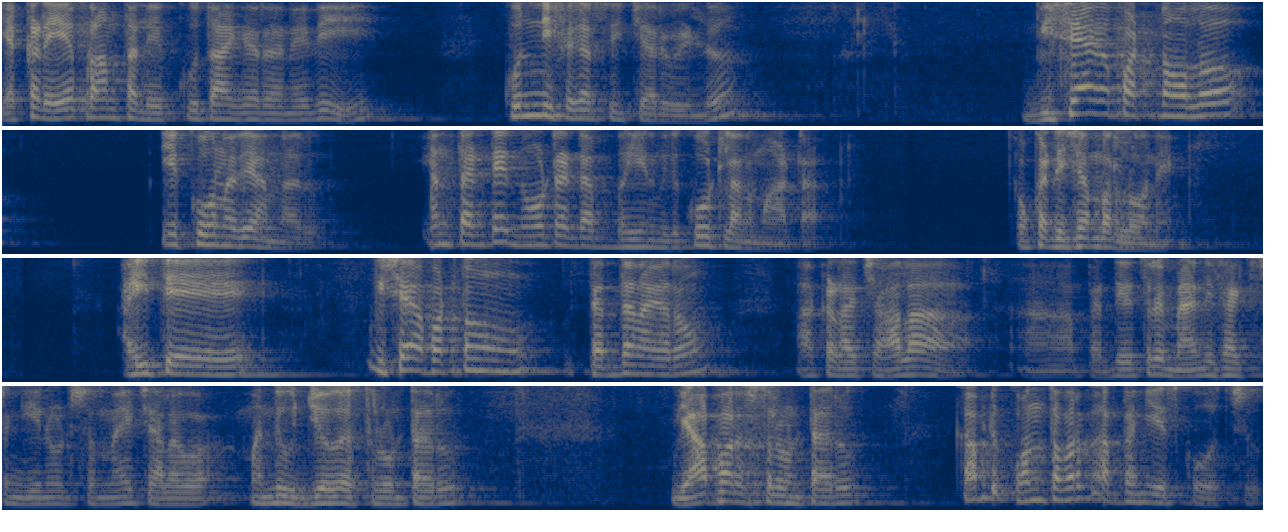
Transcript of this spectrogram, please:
ఎక్కడ ఏ ప్రాంతాలు ఎక్కువ తాగారు అనేది కొన్ని ఫిగర్స్ ఇచ్చారు వీళ్ళు. విశాఖపట్నంలో ఎక్కువ ఉన్నది అన్నారు. ఎంత అంటే నూట డెబ్భై ఎనిమిది కోట్లు అనమాట ఒక డిసెంబర్లోనే. అయితే విశాఖపట్నం పెద్ద నగరం. అక్కడ చాలా పెద్ద ఎత్తున మ్యానుఫ్యాక్చరింగ్ యూనిట్స్ ఉన్నాయి. చాలా మంది ఉద్యోగస్తులు ఉంటారు. వ్యాపారస్తులు ఉంటారు. కాబట్టి కొంతవరకు అర్థం చేసుకోవచ్చు.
